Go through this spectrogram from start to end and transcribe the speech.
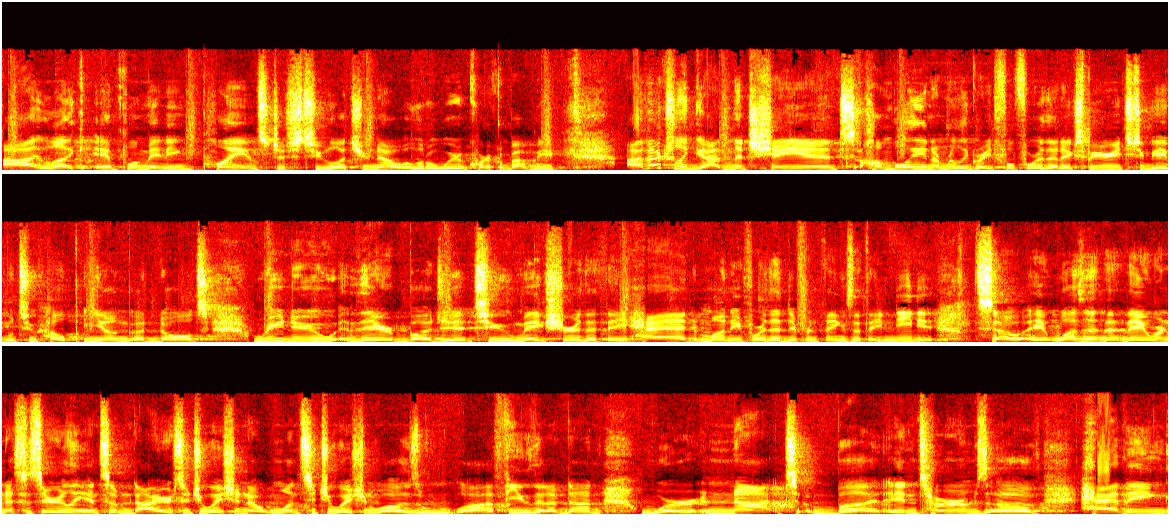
I like implementing plans, just to let you know a little weird quirk about me. I've actually gotten the chance humbly, and I'm really grateful for that experience to be able to help young adults redo their budget to make sure that they had money for the different things that they needed. So it wasn't that they were necessarily in some dire situation. Now, one situation was uh, a few that I've done were not, but in terms of having,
